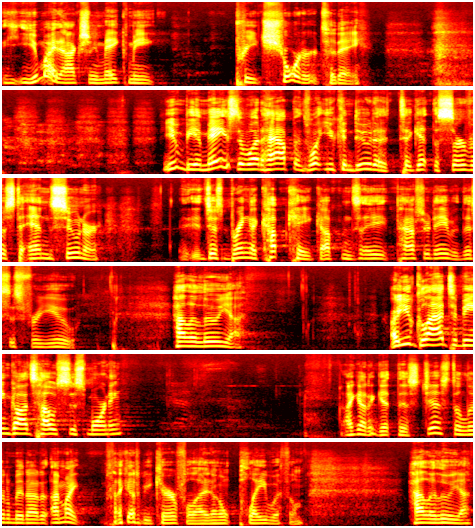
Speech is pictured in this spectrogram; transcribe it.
you might actually make me preach shorter today. You'd be amazed at what happens, what you can do to, to get the service to end sooner. Just bring a cupcake up and say, Pastor David, this is for you. Hallelujah. Are you glad to be in God's house this morning? I got to get this just a little bit out of I might I got to be careful I don't play with them. Hallelujah.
